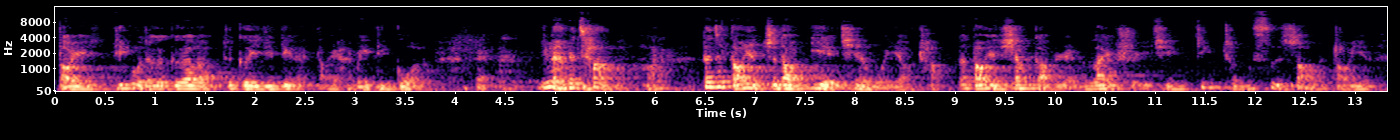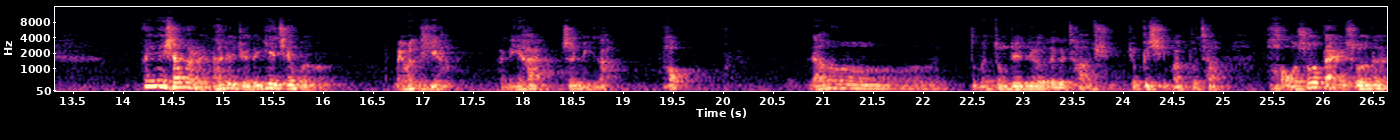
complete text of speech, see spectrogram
导演听过这个歌了，这歌已经定了，导演还没听过了，对，因为还没唱嘛，哈。但是导演知道叶倩文要唱，那导演香港人赖水清，京城四少的导演。那因为香港人，他就觉得叶倩文没问题啊，很厉害啊，知名啊，好。然后怎么中间就有这个插曲，就不喜欢不唱，好说歹说呢，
